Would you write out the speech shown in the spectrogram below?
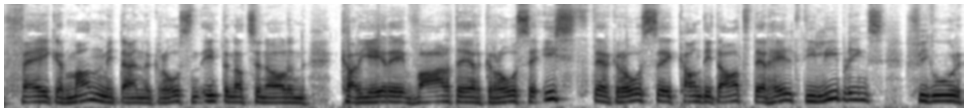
fähiger Mann mit einer großen internationalen Karriere, war der große, ist der große Kandidat, der Held, die Lieblingsfigur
